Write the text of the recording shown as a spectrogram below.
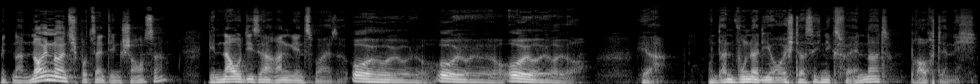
mit einer 99-prozentigen Chance genau diese Herangehensweise. Oh, oh, oh, oh, oh, oh, oh, oh, oh. Ja. Und dann wundert ihr euch, dass sich nichts verändert? Braucht ihr nicht.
